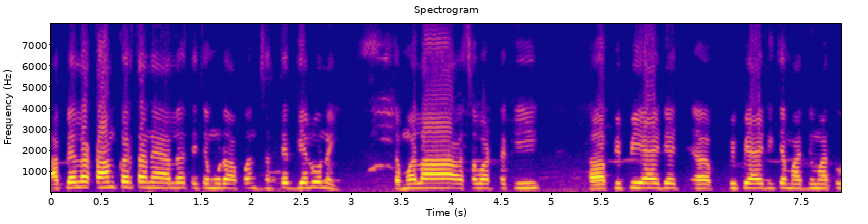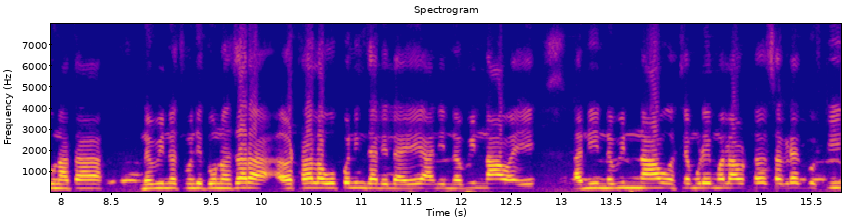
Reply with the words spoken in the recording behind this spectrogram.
आपल्याला काम करता नाही आलं. त्याच्यामुळं आपण सत्तेत गेलो नाही. तर मला असं वाटतं की P P I D P P I डीच्या माध्यमातून आता नवीनच म्हणजे दोन हजार अठराला ओपनिंग झालेलं आहे आणि नवीन नाव आहे. आणि नवीन नाव असल्यामुळे मला वाटतं सगळ्याच गोष्टी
